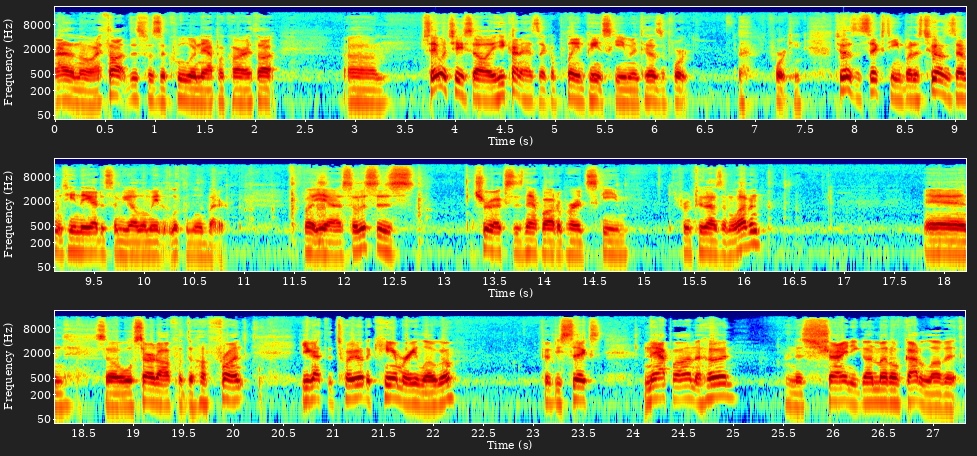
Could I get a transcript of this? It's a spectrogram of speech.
I don't know. I thought this was a cooler Napa car. I thought um, same with Chase Elliott. He kind of has like a plain paint scheme in 2014, 2016, but it's 2017. They added some yellow, made it look a little better. But yeah, so this is Truex's Napa Auto Parts scheme from 2011. And so we'll start off with the front. You got the Toyota Camry logo, 56, Napa on the hood, and this shiny gunmetal. Gotta love it.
